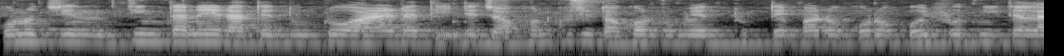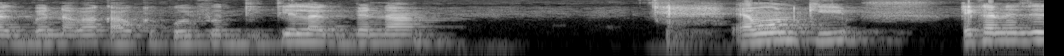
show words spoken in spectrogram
কোনো চিন- চিন্তা নেই। রাতে দুটো, আড়াইটা, তিনটে, যখন খুশি তখন রুমে ঢুকতে পারো। কোনো কৈফত নিতে লাগবে না বা কাউকে কৈফত দিতে লাগবে না। এমনকি এখানে যে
